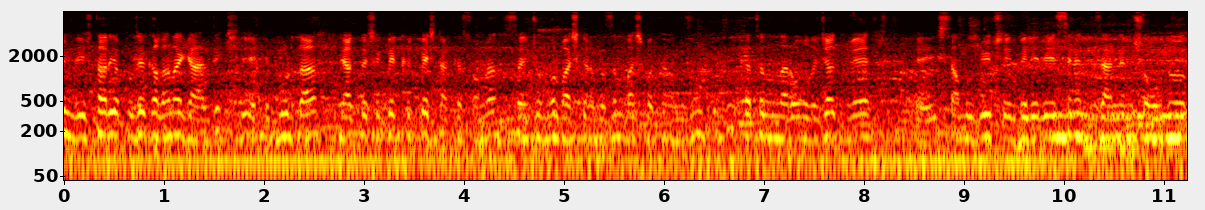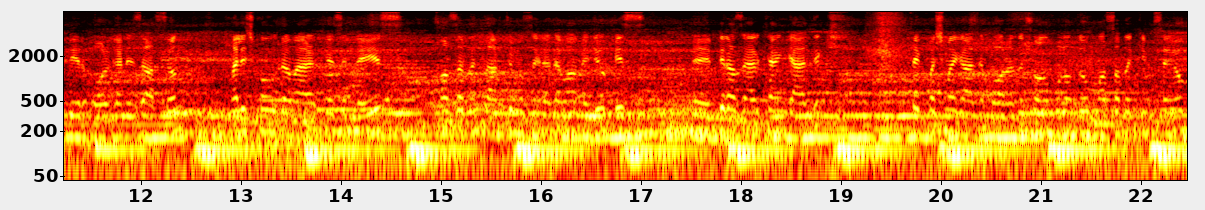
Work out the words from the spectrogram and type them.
Şimdi iftar yapılacak alana geldik. Ee, Burada yaklaşık bir 45 dakika sonra Sayın Cumhurbaşkanımızın, Başbakanımızın katılımları olacak ve e, İstanbul Büyükşehir Belediyesi'nin düzenlemiş olduğu bir organizasyon. Haliç Kongre Merkezi'ndeyiz. Hazırlıklar tüm hızıyla devam ediyor. Biz e, biraz erken geldik. Tek başıma geldim bu arada. Şu an bulunduğum masada kimse yok.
